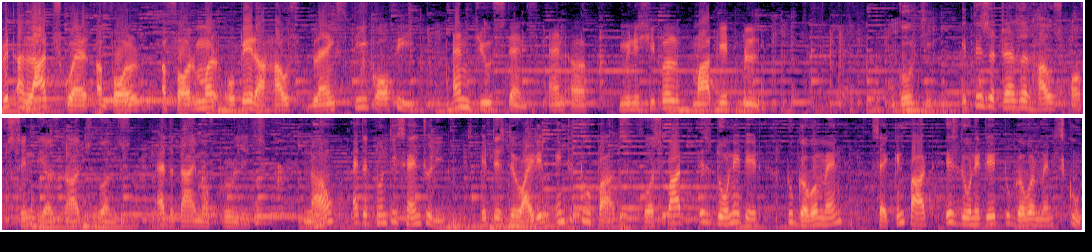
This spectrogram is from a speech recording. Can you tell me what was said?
With a large square, a, for, a former opera house, blanks, tea, coffee, and juice stands, and a municipal market building. Gorkhi. It is a treasure house of Scindia's Rajvans at the time of privilege. Now, at the 20th century, it is divided into two parts. First part is donated to government, second part is donated to government school.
